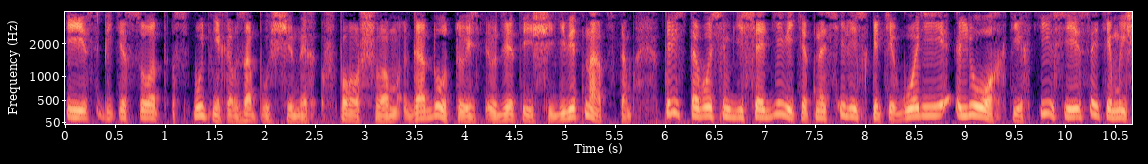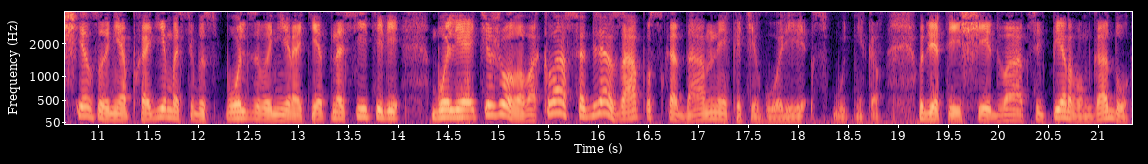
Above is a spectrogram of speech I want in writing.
Из 500 спутников, запущенных в прошлом году, то есть в 2019, 389 относились к категории легких, и в связи с этим исчезла необходимость в использовании ракет-носителей более тяжелого класса для запуска данной категории спутников. В 2021 году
